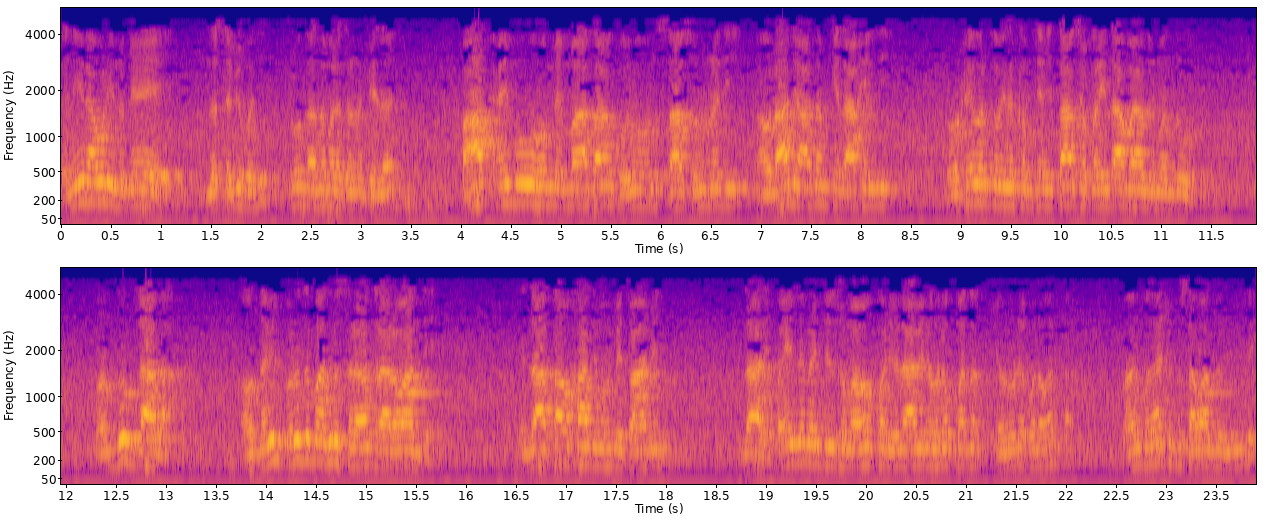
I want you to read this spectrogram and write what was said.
نہیں راوڑی نو بے نسبی خودی تو دا زمانہ کرنا پیدا پاک عیبوہم مما تاکلون ساسرون دی اولاد آدم کے داخل دی روٹے ور کوئی کم سے تا شکر دا بیان مندوب. مندوب دادا اور دلیل پرد بعد میں سرات روان دے اذا تا خادمہ بتوان دار فین میں جن سماو پر یلاوی نہ رکمت انہوں نے بولا ورتا اور مداشب ثواب نہیں دے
